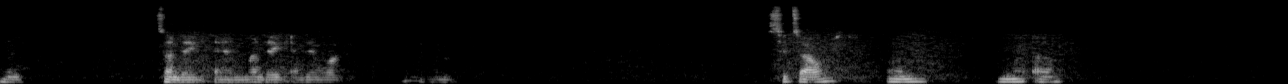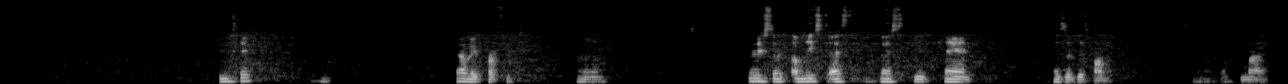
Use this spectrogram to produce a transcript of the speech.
And Sunday and Monday and then work um, six hours on uh, Tuesday. That'll be perfect. Um, at least, at least that's that's the plan as of this moment. That's my.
